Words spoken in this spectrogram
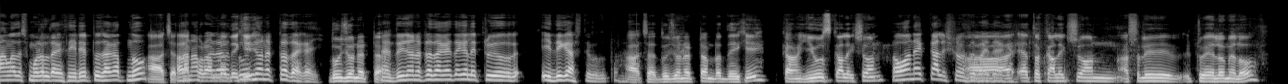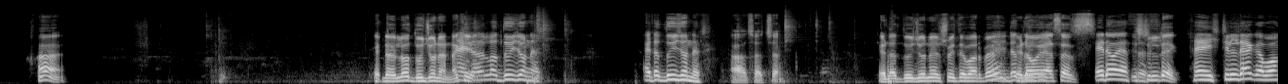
বাংলাদেশ মডেল দেখাচ্ছি এটা একটু জায়গাত নো? আচ্ছা তারপর আমরা দেখি। দুইজনেরটা দেখাই। হ্যাঁ দুইজনেরটা দেখাইতে গেলে একটু এদিকে আসতে বলতো আচ্ছা দুজনেরটা আমরা দেখি কারণ হিউজ কালেকশন অনেক কালেকশন আছে ভাই দেখেন। এত কালেকশন আসলে একটু এলোমেলো। হ্যাঁ এটা হলো দুজনের নাকি? এটা হলো দুইজনের। এটা দুইজনের। আচ্ছা আচ্ছা। এটা দুইজনের শুইতে পারবে? হ্যাঁ, এটাও এসএস এটাও স্টিল টেক হ্যাঁ স্টিল ডেক এবং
